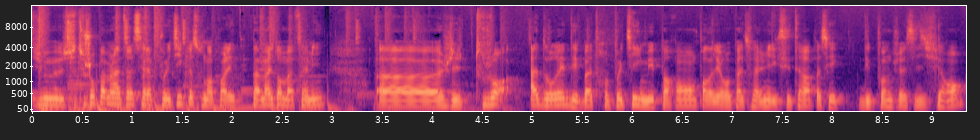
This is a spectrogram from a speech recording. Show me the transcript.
Je me suis toujours pas mal intéressée à la politique parce qu'on en parlait pas mal dans ma famille. Euh, j'ai toujours adoré débattre politique avec mes parents pendant les repas de famille, etc. parce qu'il y a des points de vue assez différents.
